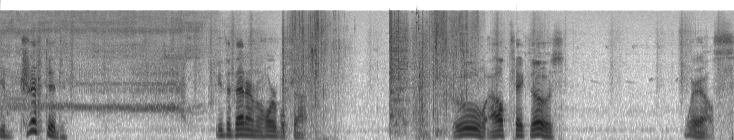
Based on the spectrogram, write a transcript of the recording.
You drifted. Either that or I'm a horrible shot. Ooh, I'll take those. Where else?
